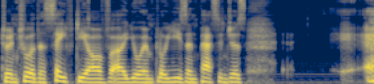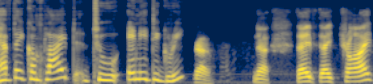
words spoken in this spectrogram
to ensure the safety of uh, your employees and passengers have they complied to any degree no no they've they tried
